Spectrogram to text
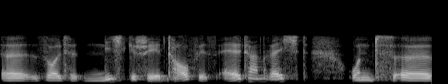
äh, sollte nicht geschehen. Taufe ist Elternrecht und äh,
